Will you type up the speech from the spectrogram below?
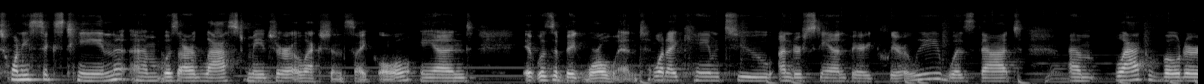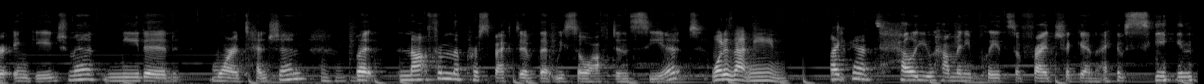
2016 um, was our last major election cycle, and it was a big whirlwind. What I came to understand very clearly was that um, Black voter engagement needed more attention, mm-hmm. but not from the perspective that we so often see it. What does that mean? I can't tell you how many plates of fried chicken I have seen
